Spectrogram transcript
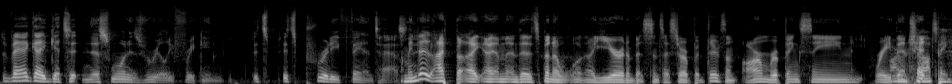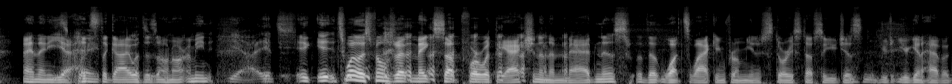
the bad guy gets it and this one is really freaking. It's it's pretty fantastic. I mean, there- I, I, I, I mean, it's been a, a year and a bit since I saw it, but there's an arm ripping scene where he Arm then hits, and then he yeah, hits the guy with his own arm. I mean, yeah, it's it, it's one of those films that makes up for with the action and the madness, the what's lacking from you know story stuff. So you just Mm-hmm. you're, you're gonna have a,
